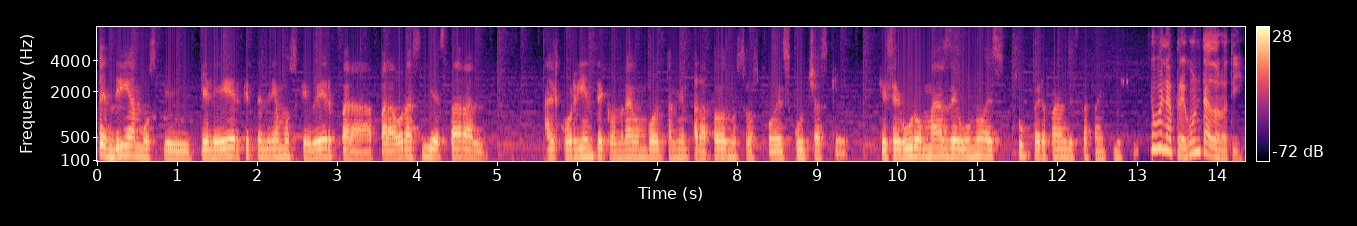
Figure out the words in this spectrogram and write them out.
tendríamos que, leer, qué tendríamos que ver para, para ahora sí estar al, al, corriente con Dragon Ball también para todos nuestros podescuchas que, que seguro más de uno es súper fan de esta franquicia? Qué buena pregunta, Dorothy.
